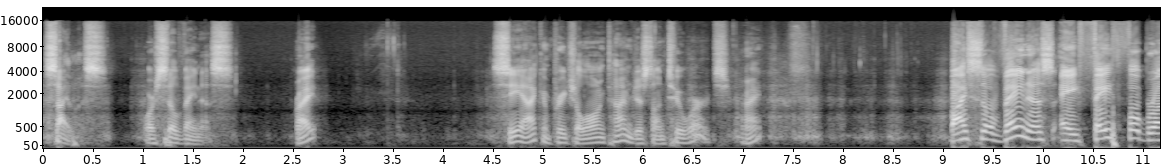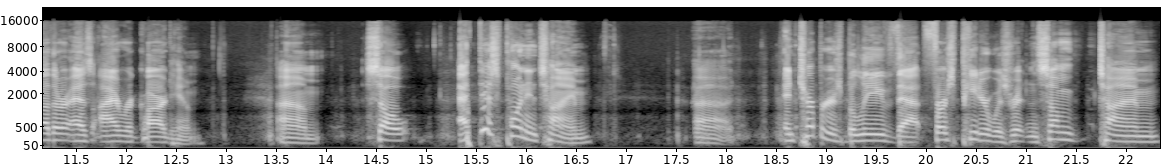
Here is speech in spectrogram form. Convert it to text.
Silas or Silvanus, right? See, I can preach a long time just on two words, right? By Silvanus, a faithful brother as I regard him. Um, so at this point in time, uh, interpreters believe that First Peter was written sometime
